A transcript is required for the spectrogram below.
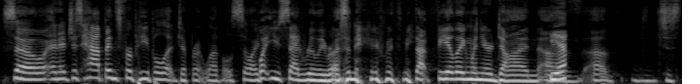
So, and it just happens for people at different levels. So, I, what you said really resonated with me. That feeling when you're done of, of just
